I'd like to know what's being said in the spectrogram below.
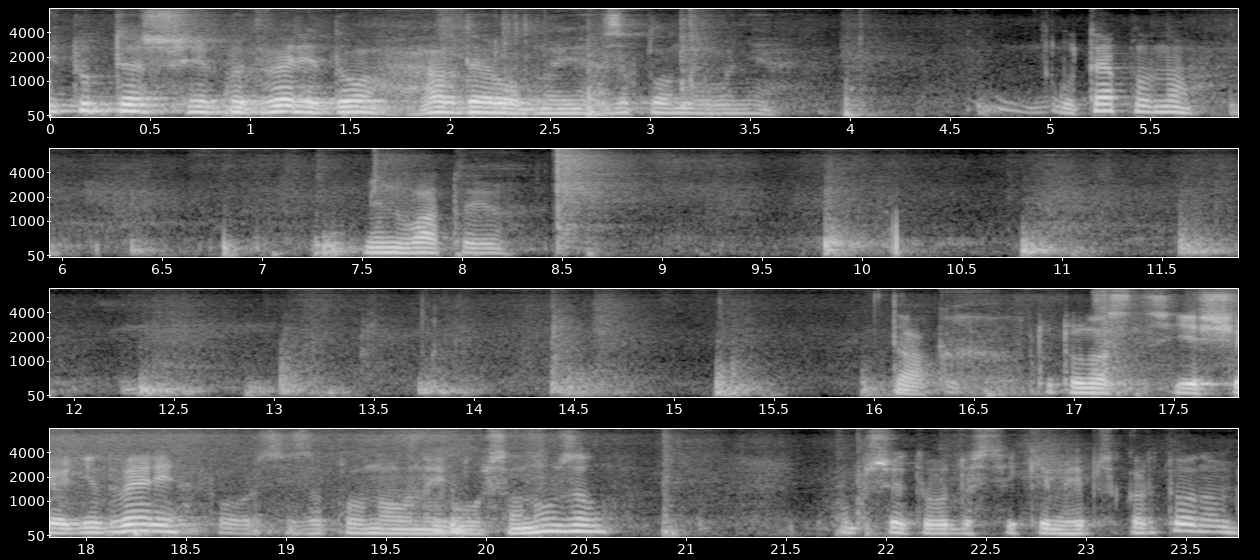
І тут теж якби двері до гардеробної заплановані. Утеплено мінватою. Так, тут у нас є ще одні двері. Поверсі запланований був санузел, обшитий водостійким гіпсокартоном.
